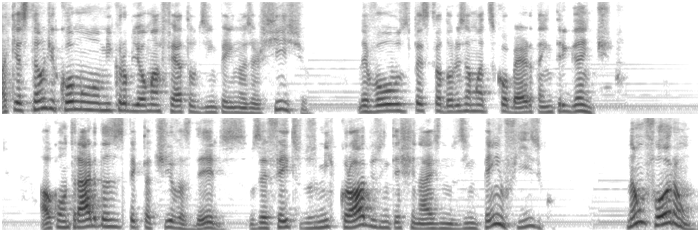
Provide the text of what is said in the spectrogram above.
a questão de como o microbioma afeta o desempenho no exercício levou os pesquisadores a uma descoberta intrigante. Ao contrário das expectativas deles, os efeitos dos micróbios intestinais no desempenho físico não foram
